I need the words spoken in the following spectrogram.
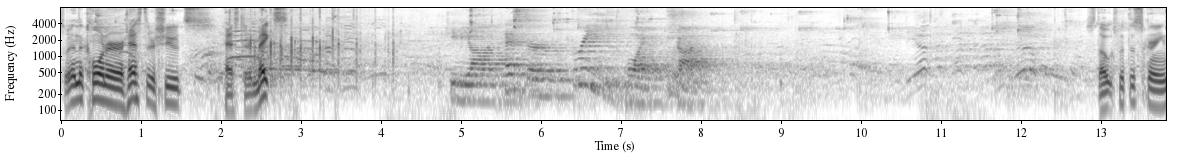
So in the corner, Hester shoots. Hester makes. Kevion Hester, three-point shot. Stokes with the screen.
